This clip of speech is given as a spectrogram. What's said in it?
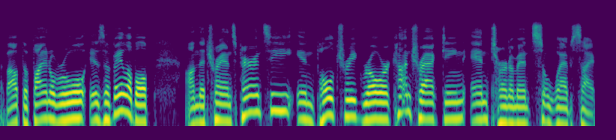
about the final rule is available on the Transparency in Poultry Grower Contracting and Tournaments website.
